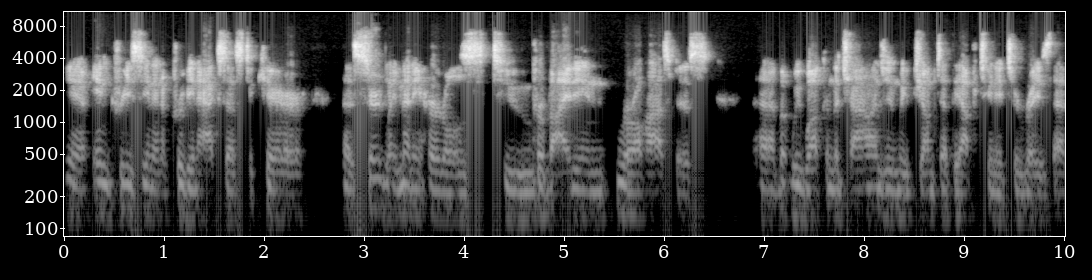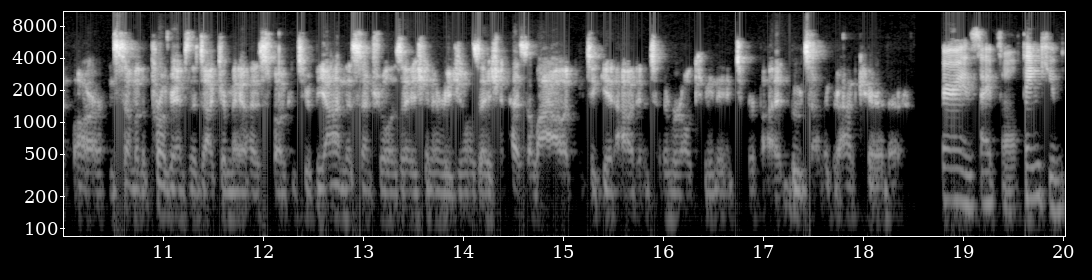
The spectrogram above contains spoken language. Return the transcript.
you know, increasing and improving access to care uh, certainly many hurdles to providing rural hospice. Uh, but we welcome the challenge and we've jumped at the opportunity to raise that bar. And some of the programs that Dr. Mayo has spoken to beyond the centralization and regionalization has allowed to get out into the rural community to provide boots on the ground care there. Very insightful. Thank you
